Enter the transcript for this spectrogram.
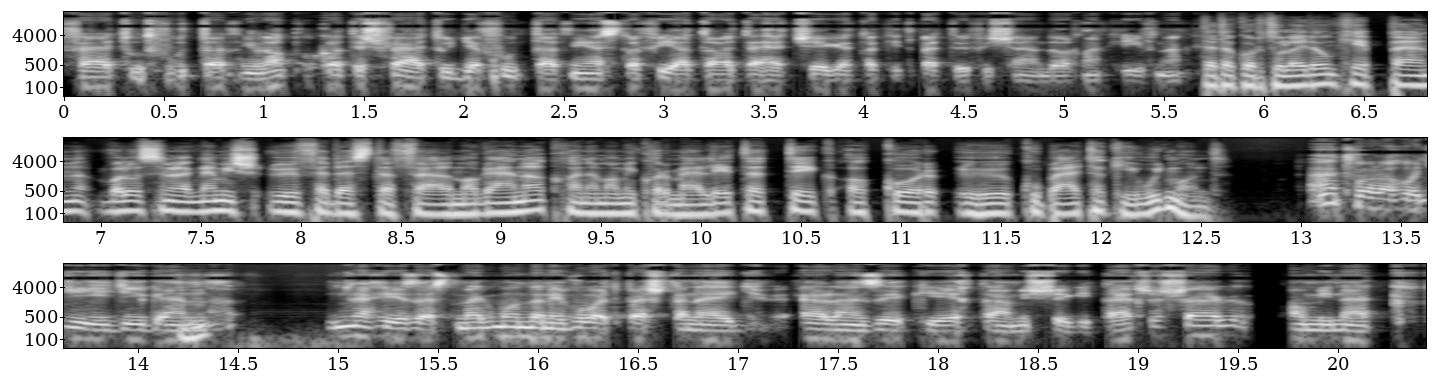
fel tud futtatni lapokat, és fel tudja futtatni ezt a fiatal tehetséget, akit Petőfi Sándornak hívnak. Tehát akkor tulajdonképpen valószínűleg nem is ő fedezte fel magának, hanem amikor mellé tették, akkor ő kupálta ki, úgymond? Hát valahogy így, igen. Hmm. Nehéz ezt megmondani, volt Pesten egy ellenzéki értelmiségi társaság, aminek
